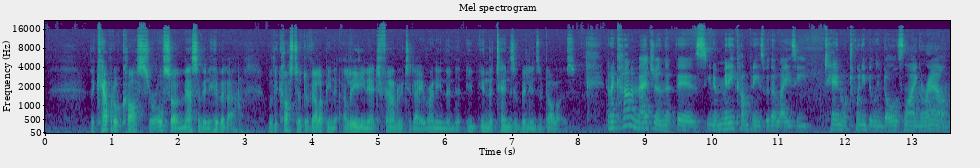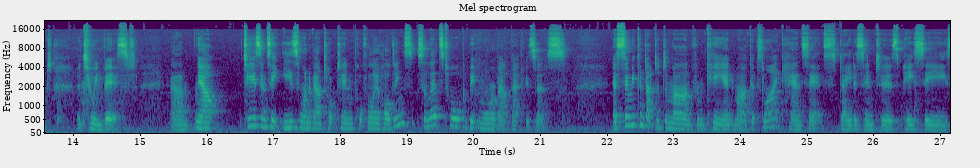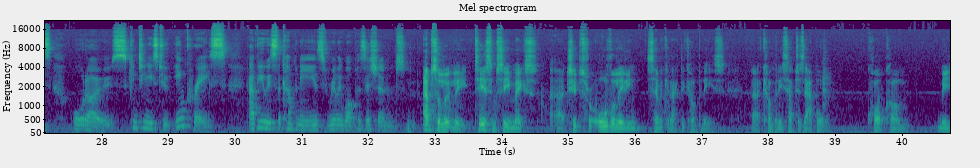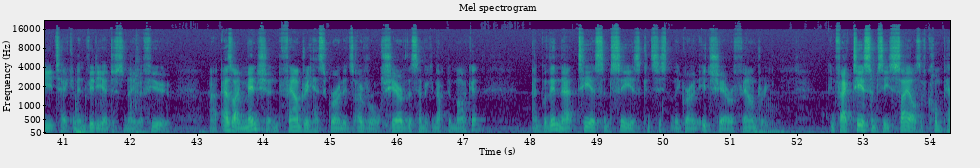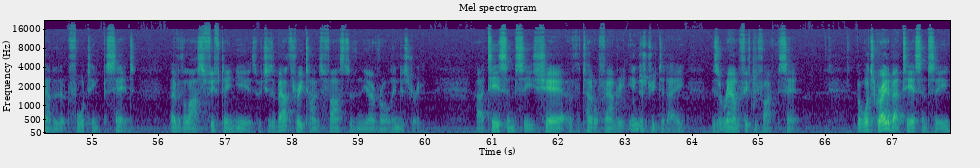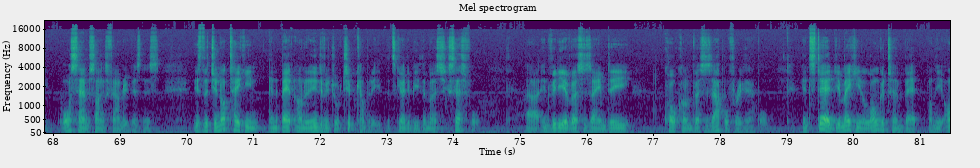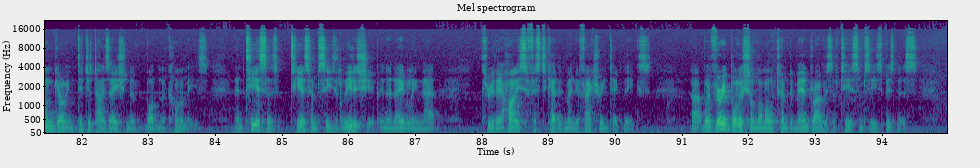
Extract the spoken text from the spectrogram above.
The capital costs are also a massive inhibitor, with the cost of developing a leading edge foundry today running in the, in, in the tens of billions of dollars. And I can't imagine that there's you know many companies with a lazy 10 or 20 billion dollars lying around to invest. Um, now, TSMC is one of our top 10 portfolio holdings, so let's talk a bit more about that business. As semiconductor demand from key end markets like handsets, data centers, PCs, autos continues to increase, our view is the company is really well positioned. Absolutely. TSMC makes uh, chips for all the leading semiconductor companies, uh, companies such as Apple, Qualcomm, MediaTek, and Nvidia, just to name a few. Uh, as I mentioned, Foundry has grown its overall share of the semiconductor market, and within that, TSMC has consistently grown its share of Foundry. In fact, TSMC's sales have compounded at 14% over the last 15 years, which is about three times faster than the overall industry uh, TSMC's share of the total foundry industry today is around 55%. But what's great about TSMC or Samsung's foundry business is that you're not taking a bet on an individual chip company that's going to be the most successful. Uh, Nvidia versus AMD, Qualcomm versus Apple, for example. Instead, you're making a longer term bet on the ongoing digitization of modern economies and TSS, TSMC's leadership in enabling that through their highly sophisticated manufacturing techniques. Uh, we're very bullish on the long term demand drivers of TSMC's business.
